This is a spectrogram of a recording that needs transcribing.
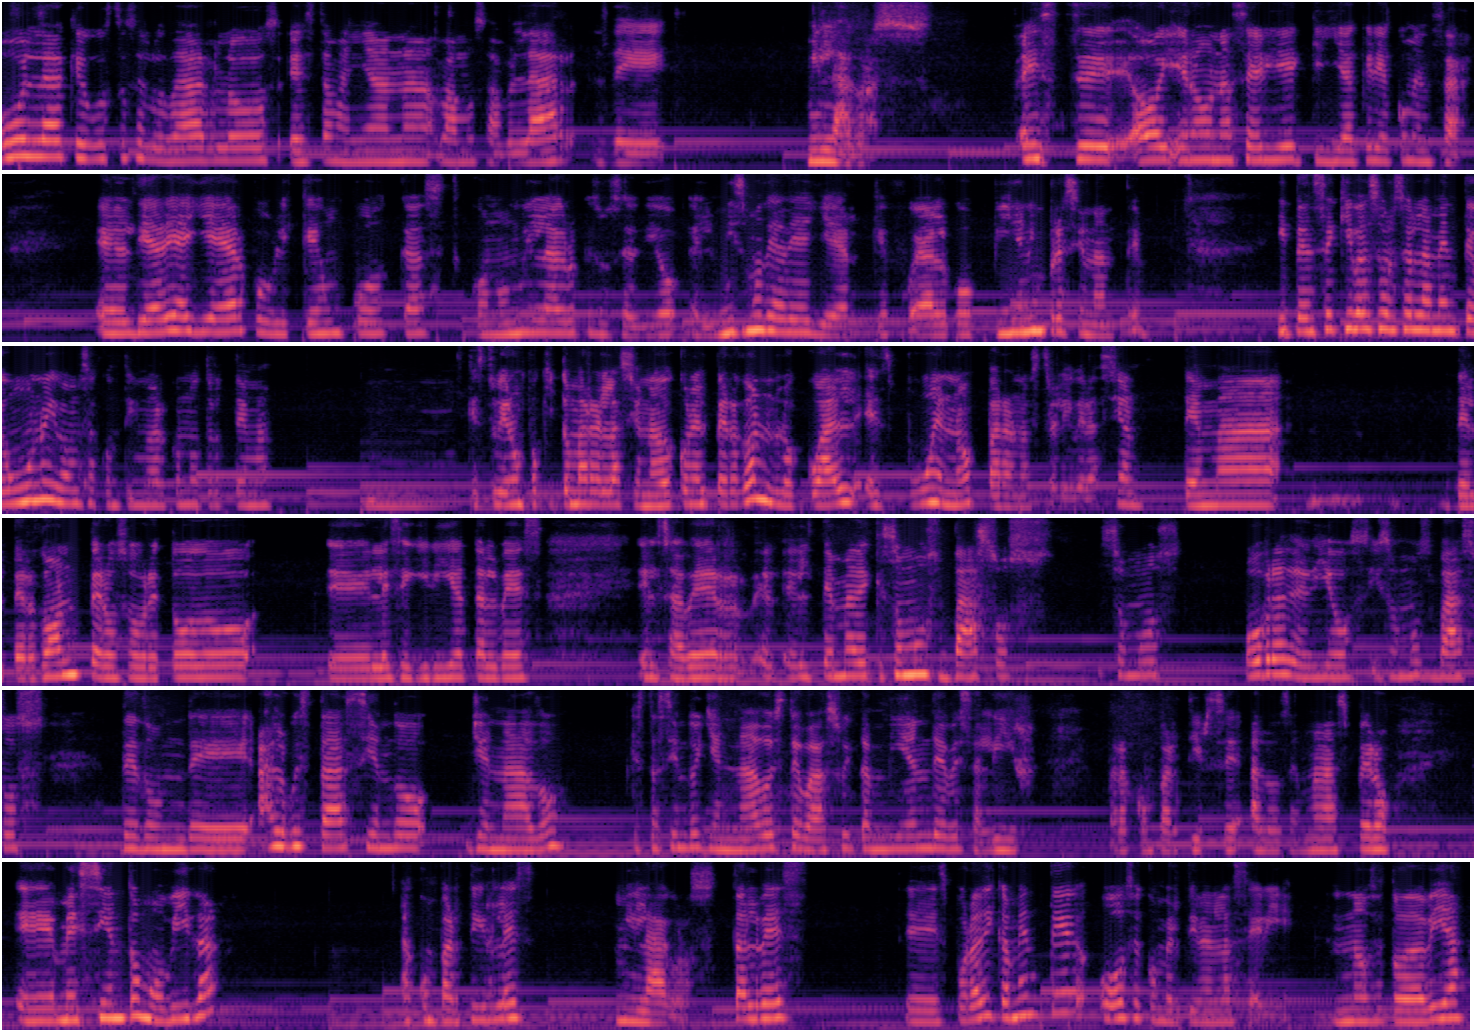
Hola, qué gusto saludarlos. Esta mañana vamos a hablar de milagros. Este hoy era una serie que ya quería comenzar. El día de ayer publiqué un podcast con un milagro que sucedió el mismo día de ayer, que fue algo bien impresionante. Y pensé que iba a ser solamente uno y vamos a continuar con otro tema que estuviera un poquito más relacionado con el perdón, lo cual es bueno para nuestra liberación. Tema del perdón, pero sobre todo eh, le seguiría tal vez el saber, el, tema de que somos vasos, somos obra de Dios y somos vasos de donde algo está siendo llenado, que está siendo llenado este vaso y también debe salir para compartirse a los demás. Pero eh, me siento movida a compartirles milagros. Tal vez eh, esporádicamente o se convertirá en la serie. No sé todavía,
